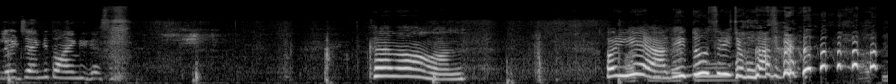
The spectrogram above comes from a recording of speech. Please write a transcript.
लेट जाएँगे तो आएँगे कैसे? कम ऑन और ये आ गई दूसरी चमगादड़। आती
